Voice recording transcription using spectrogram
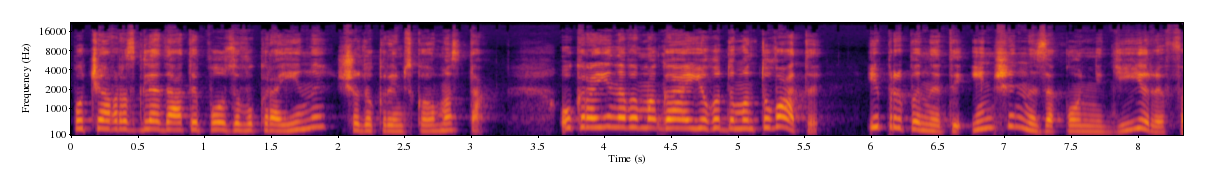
почав розглядати позов України щодо Кримського моста. Україна вимагає його демонтувати і припинити інші незаконні дії РФ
